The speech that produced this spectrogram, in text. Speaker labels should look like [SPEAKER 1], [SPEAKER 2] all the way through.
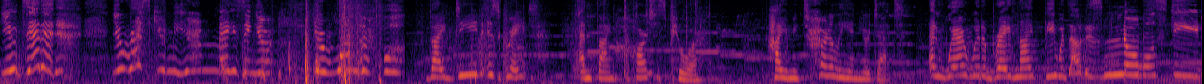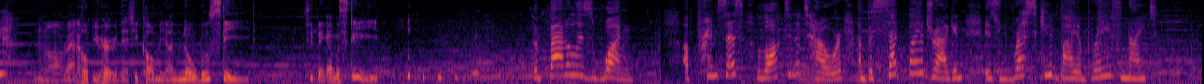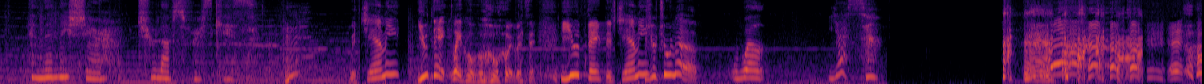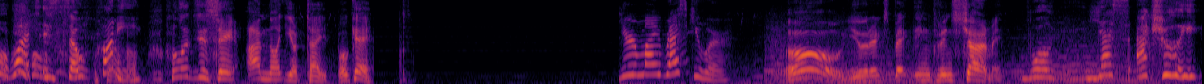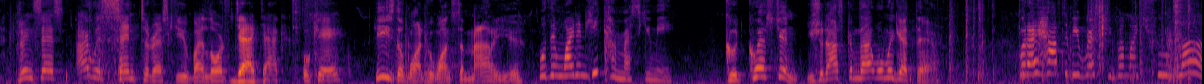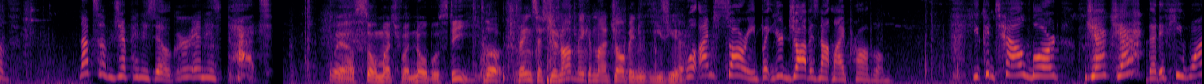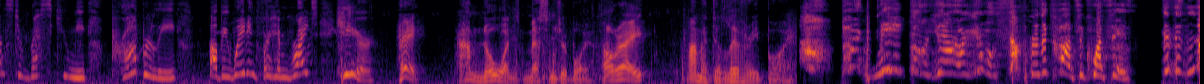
[SPEAKER 1] You did it! You rescued me! You're amazing! You're... you're wonderful! Thy deed is great, and thine heart is pure. I am eternally in your debt. And where would a brave knight be without his noble steed?
[SPEAKER 2] All right, I hope you heard that. She called me a noble steed. She think I'm a steed.
[SPEAKER 1] The battle is won. A princess locked in a tower and beset by a dragon is rescued by a brave knight. And then they share true love's first kiss. Hmm?
[SPEAKER 2] With Jimmy? You think? Wait, wait, wait, wait, wait, wait. You think that Jimmy's your true love?
[SPEAKER 1] Well, yes. what is so funny?
[SPEAKER 3] Let's just say I'm not your type, okay?
[SPEAKER 1] You're my rescuer.
[SPEAKER 3] Oh, you were expecting Prince Charming.
[SPEAKER 1] Well, yes, actually.
[SPEAKER 3] Princess, I was sent to rescue you by Lord
[SPEAKER 4] Jack Jack.
[SPEAKER 3] okay? He's the one who wants to marry you.
[SPEAKER 1] Well, then why didn't he come rescue me?
[SPEAKER 3] Good question. You should ask him that when we get there.
[SPEAKER 1] But I have to be rescued by my true love. Not some Japanese ogre and his pet.
[SPEAKER 2] Well, so much for noble steed.
[SPEAKER 3] Look, Princess, you're not making my job any easier.
[SPEAKER 1] Well, I'm sorry, but your job is not my problem. You can tell Lord Jack Jack that if he wants to rescue me properly, I'll be waiting for him right here.
[SPEAKER 3] Hey, I'm no one's messenger boy, all right? I'm a delivery boy.
[SPEAKER 5] Pardon me, or you, or you will suffer the consequences. This is not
